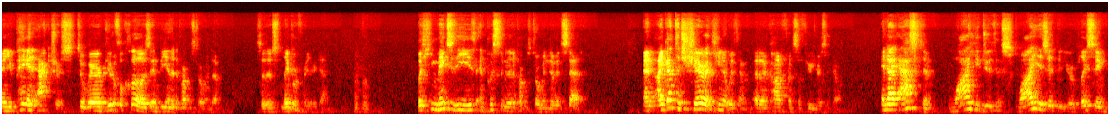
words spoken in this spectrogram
and you pay an actress to wear beautiful clothes and be in the department store window. So there's labor for you again. Mm-hmm. But he makes these and puts them in the department store window instead. And I got to share a keynote with him at a conference a few years ago. And I asked him, why you do this? Why is it that you're replacing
